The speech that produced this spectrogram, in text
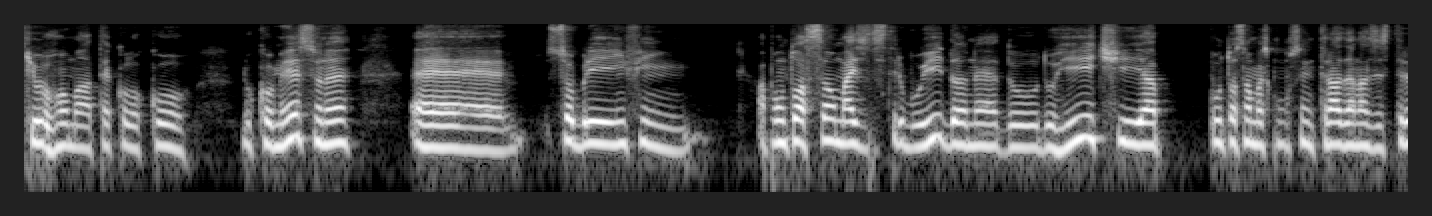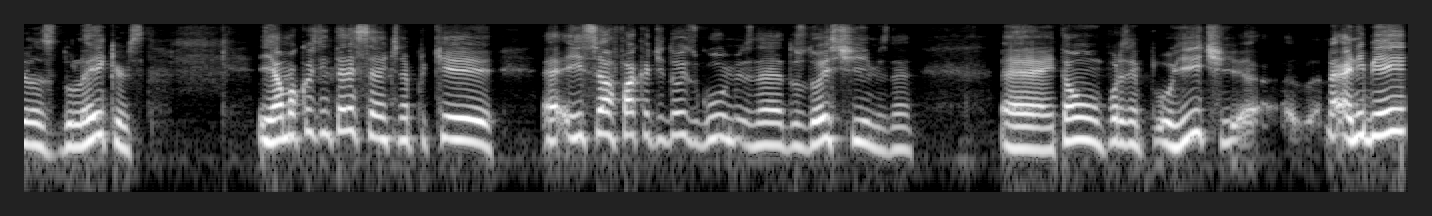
que o Roma até colocou no começo, né? É, sobre, enfim, a pontuação mais distribuída né, do, do Hit e a pontuação mais concentrada nas estrelas do Lakers. E é uma coisa interessante, né? Porque é, isso é a faca de dois gumes, né? Dos dois times, né? É, então, por exemplo, o Hit, a NBA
